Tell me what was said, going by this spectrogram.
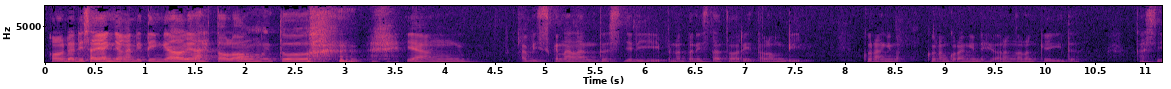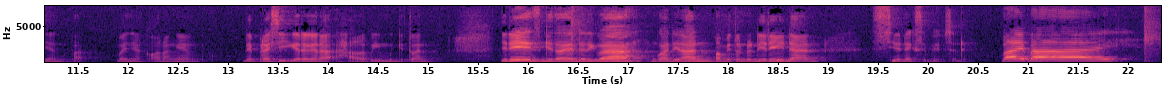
Kalau udah disayang jangan ditinggal ya tolong itu yang habis kenalan terus jadi penonton instastory tolong dikurangin kurang kurangin deh orang-orang kayak gitu. Kasihan pak. Banyak orang yang depresi gara-gara hal begituan jadi segitu aja dari gua gua Adilan pamit undur diri dan see you next episode Bye bye.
